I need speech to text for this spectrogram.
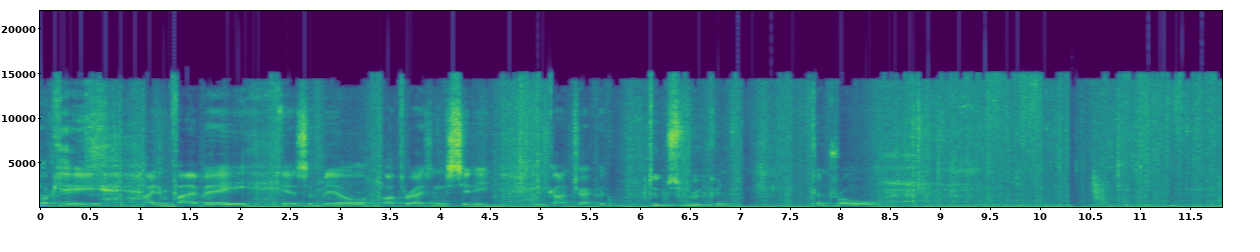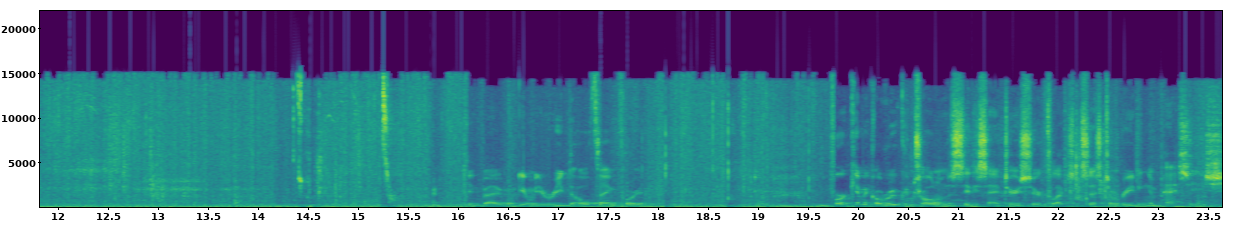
Okay, item 5A is a bill authorizing the city to contract with Duke's Root Con- Control. Anybody, want- do you want me to read the whole thing for you? For chemical root control in the city sanitary sewer collection system, reading and passage.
